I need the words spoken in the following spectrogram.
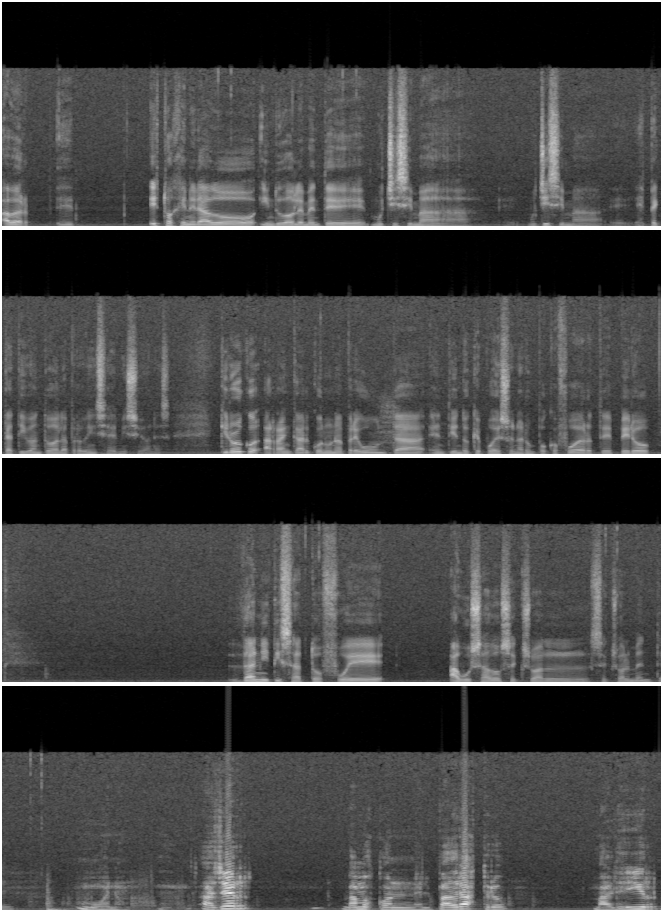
a ver, eh, esto ha generado indudablemente muchísima, muchísima expectativa en toda la provincia de Misiones. Quiero arrancar con una pregunta, entiendo que puede sonar un poco fuerte, pero ¿Dani Tisato fue abusado sexual, sexualmente? Bueno, ayer vamos con el padrastro, Valdeir,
